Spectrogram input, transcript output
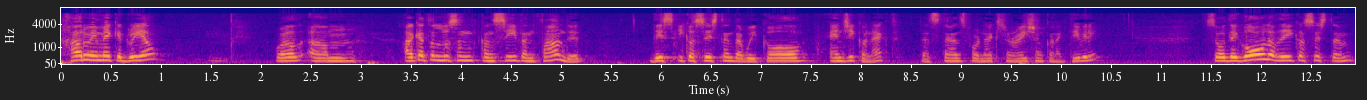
how do we make it real? Well, um, Alcatel-Lucent conceived and founded this ecosystem that we call NG Connect, that stands for Next Generation Connectivity. So the goal of the ecosystem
